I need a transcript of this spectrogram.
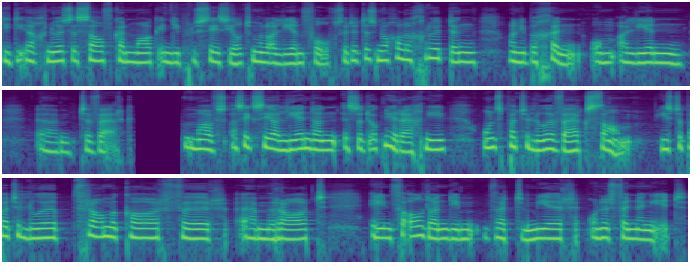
die diagnose self kan maak en die proses heeltemal alleen volg. So dit is nogal 'n groot ding aan die begin om alleen ehm um, te werk. Maar as ek sê alleen dan is dit ook nie reg nie. Ons patoloog werk saam histopatoloog vra mekaar vir um, raad en veral dan die wat meer ondervinding het.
